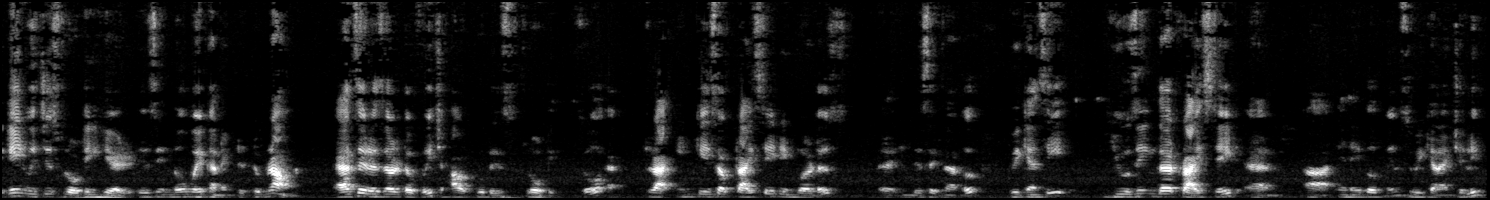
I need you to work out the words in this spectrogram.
again which is floating here it is in no way connected to ground as a result of which output is floating so in case of tri-state inverters uh, in this example we can see using the tri-state and uh, enable pins we can actually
